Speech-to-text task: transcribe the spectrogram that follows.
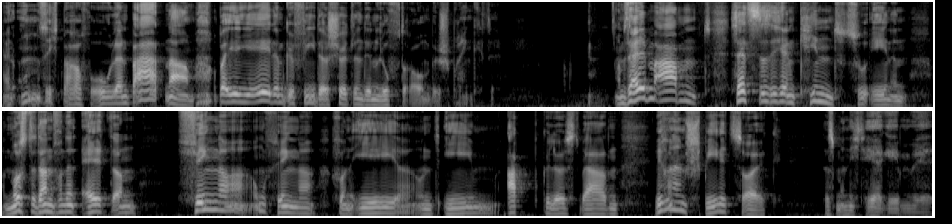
ein unsichtbarer Vogel ein Bad nahm und bei jedem Gefiederschütteln den Luftraum besprengte. Am selben Abend setzte sich ein Kind zu ihnen und musste dann von den Eltern Finger um Finger von ihr und ihm abgelöst werden, wie von einem Spielzeug, das man nicht hergeben will.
